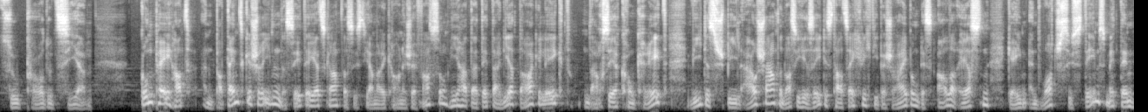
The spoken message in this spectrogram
zu produzieren. Gunpei hat ein Patent geschrieben, das seht ihr jetzt gerade, das ist die amerikanische Fassung. Hier hat er detailliert dargelegt und auch sehr konkret, wie das Spiel ausschaut. Und was ihr hier seht, ist tatsächlich die Beschreibung des allerersten Game Watch Systems mit dem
